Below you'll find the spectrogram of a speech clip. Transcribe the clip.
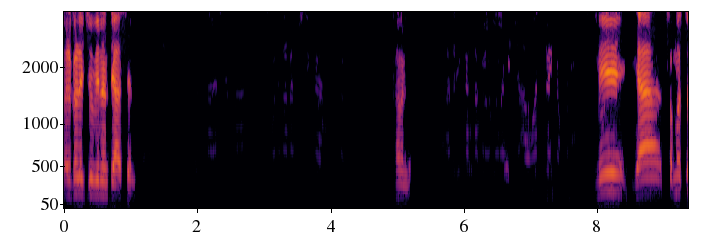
कळकळीची विनंती असेल. काय मी या समस्त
